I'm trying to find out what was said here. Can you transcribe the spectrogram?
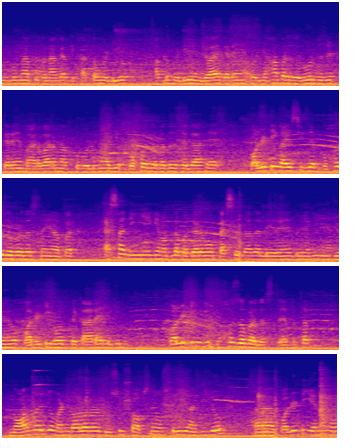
उनको मैं आपको बनाकर दिखाता हूँ वीडियो आप लोग वीडियो इन्जॉय करें और यहाँ पर ज़रूर विज़िट करें। बार बार मैं आपको बोलूँगा, ये बहुत ज़बरदस्त जगह है। क्वालिटी वाइज चीज़ें बहुत ज़बरदस्त हैं यहाँ पर। ऐसा नहीं है कि मतलब अगर वो पैसे ज़्यादा ले रहे हैं तो यहाँ की जो है वो क्वालिटी बहुत बेकार है, लेकिन क्वालिटी इनकी बहुत ज़बरदस्त है। मतलब नॉर्मल जो वन डॉलर और दूसरी शॉप्स हैं उससे ही यहाँ की जो क्वालिटी है ना वो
